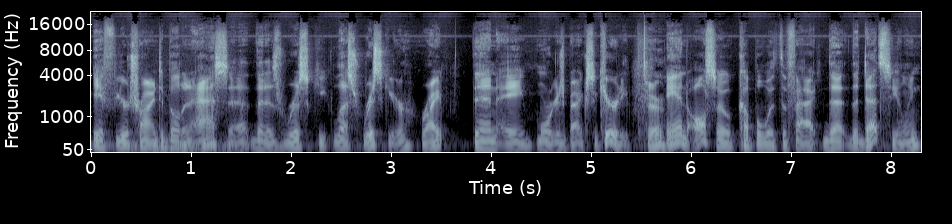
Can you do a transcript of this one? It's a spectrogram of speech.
if you're trying to build an asset that is risky, less riskier, right, than a mortgage-backed security. Sure. And also coupled with the fact that the debt ceiling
